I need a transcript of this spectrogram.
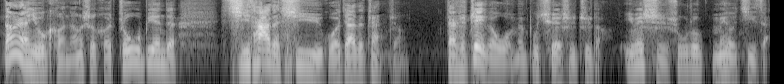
当然有可能是和周边的其他的西域国家的战争。但是这个我们不确实知道，因为史书中没有记载。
